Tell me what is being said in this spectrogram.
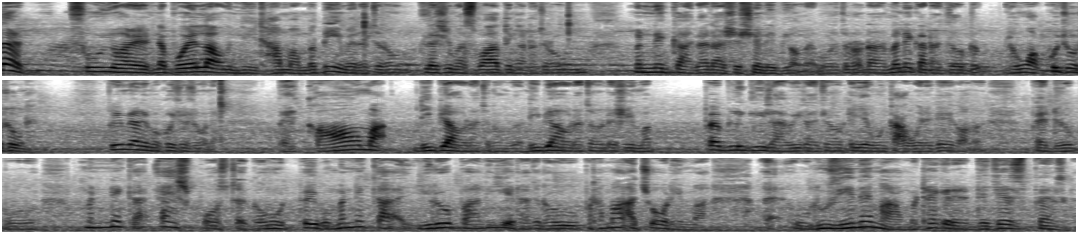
လက်ဆိုးရွားတဲ့နှစ်ပွဲလောက်အနေထားမှာမသိမယ်ကျွန်တော်လက်ရှိမှာစပါးတင်ကတော့ကျွန်တော်မနစ်ကပြတာရှင်းရှင်းလေးပြောမယ်ပေါ့ကျွန်တော်ဒါမနစ်ကဒါကျွန်တော်လုံးဝခွချုံချုံတယ်ပရီးမီးယားလိမှာခွချုံချုံတယ်ဘယ်ကောင်းမှဒီပြောက်တာကျွန်တော်ဒီပြောက်တာကျွန်တော်လက်ရှိမှာ publicly လာပြီးတော့ကျွန်တော်တရားဝင်ကာကွယ်ခဲ့တဲ့ကောင်တော့ပက်ဒရိုပိုမနစ်က Ash Poster ကမှုတွေးပေါ့မနစ်က Europa League ရဲ့ဒါကျွန်တော်တို့ပထမအကြော့တွေမှာဟိုလူစင်းထဲမှာမထက်ခဲ့တဲ့ Digit Spence က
